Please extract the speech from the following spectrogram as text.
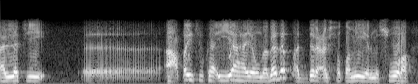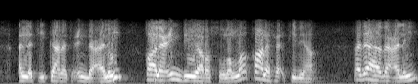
التي أعطيتك إياها يوم بدر الدرع الحطمية المشهورة التي كانت عند علي. قال عندي يا رسول الله قال فأتي بها. فذهب علي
